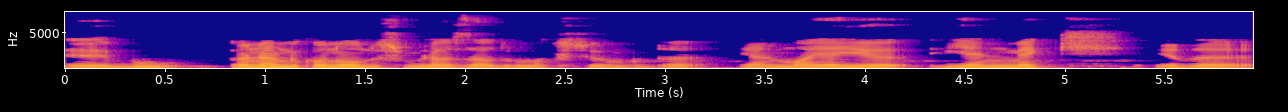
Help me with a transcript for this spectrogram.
E, bu önemli konu olduğu için biraz daha durmak istiyorum burada. Yani Maya'yı yenmek ya da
